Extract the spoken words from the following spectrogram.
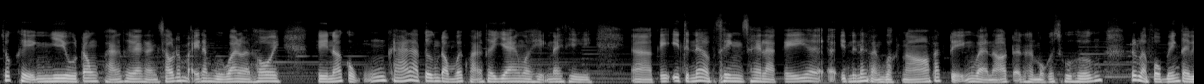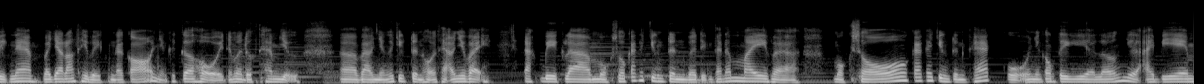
xuất hiện nhiều trong khoảng thời gian khoảng 6 đến 7 năm vừa qua mà thôi. Thì nó cũng khá là tương đồng với khoảng thời gian mà hiện nay thì à, cái Internet of Things hay là cái ờ, Internet vạn vật nó phát triển và nó trở thành một cái xu hướng rất là phổ biến tại Việt Nam. Và do đó thì Việt cũng đã có những cái cơ hội để mà được tham dự à, vào những cái chương trình hội thảo như vậy. Đặc biệt là một số các cái chương trình về điện toán đám mây và một số các cái chương trình khác của những công ty lớn như là IBM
